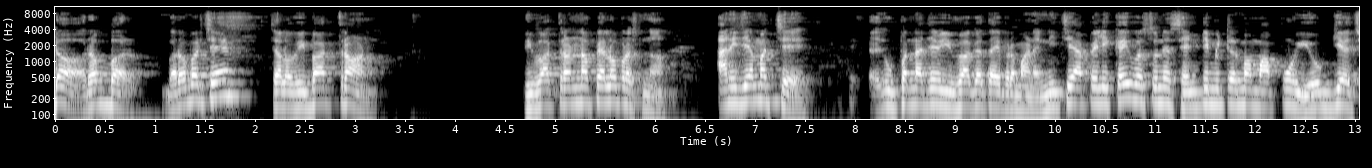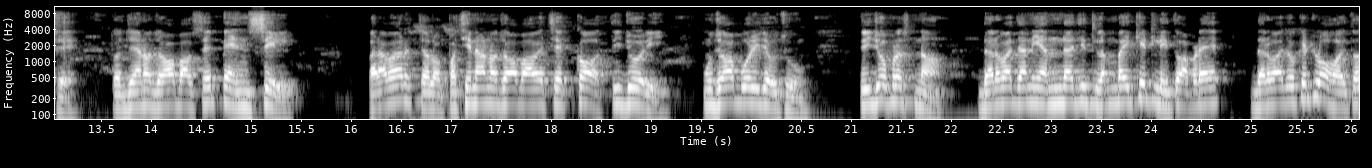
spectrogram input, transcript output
ડ, રબર. બરોબર છે? ચલો, વિભાગ ત્રણ. વિભાગ ત્રણનો પહેલો પ્રશ્ન. આની જેમ જ છે. ઉપરના જે વિભાગ હતા એ પ્રમાણે. નીચે આપેલી કઈ વસ્તુને સેન્ટીમીટરમાં માપવું યોગ્ય છે? તો જેનો જવાબ આવશે પેન્સિલ. બરાબર? ચલો, પછીનાનો જવાબ આવે છે ક, તિજોરી. હું જવાબ બોલી જાઉં છું. ત્રીજો પ્રશ્ન, દરવાજાની અંદાજિત લંબાઈ કેટલી? તો આપણે દરવાજો કેટલો હોય તો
